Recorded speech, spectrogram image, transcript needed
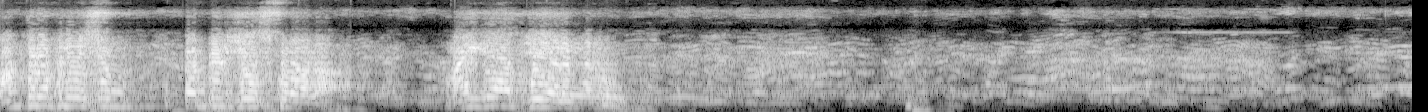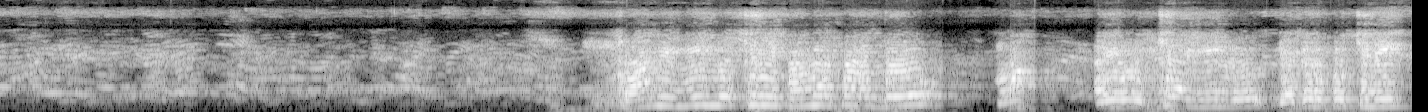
మంత్రప్రదేశం కంప్లీట్ చేసుకోవాలా? మైక్ ఆఫ్ చేయాలి నువ్వు. స్వామి నీళ్ళు వచ్చినాయి తొందరపడద్దు అవి వచ్చాయి నీళ్ళు దగ్గరకు వచ్చినాయి.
